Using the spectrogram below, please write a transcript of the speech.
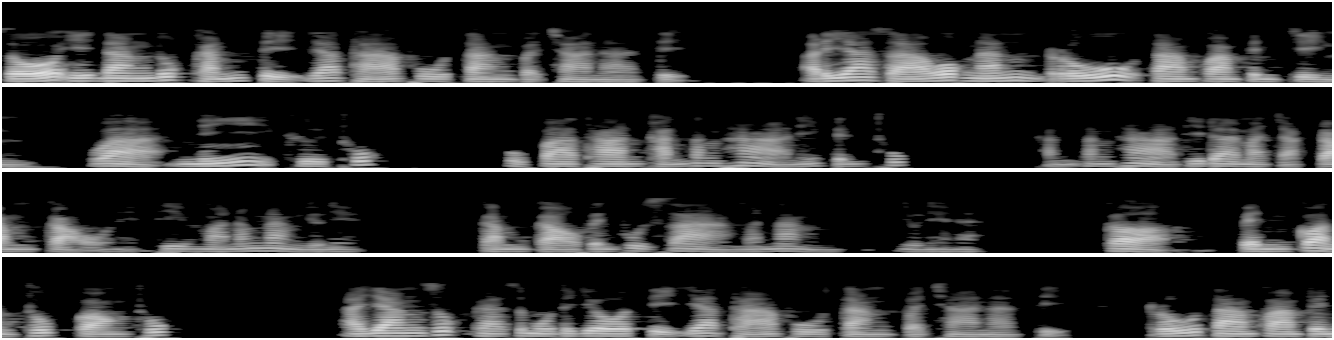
สอิดังทุกขันติยะถาภูตังปชานาติ อริยสาวกนั้นรู้ตามความเป็นจริง ว่านี้คือทุกข์อุปาทานขันธ์ทั้งห้านี้เป็นทุกขันทั้งห้าที่ได้มาจากกรรมเก่าเนี่ยที่มานั่งนั่งอยู่เนี่ยกรรมเก่าเป็นผู้สร้างมานั่งอยู่เนี่ยนะ ก็เป็นก้อนทุกกองทุก อายังสุขสมุตโยติยถาภูตังปชานาติ รู้ตามความเป็น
